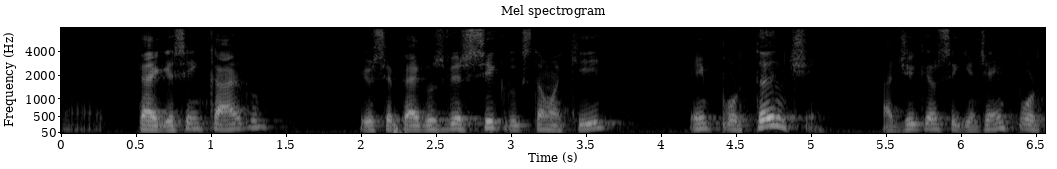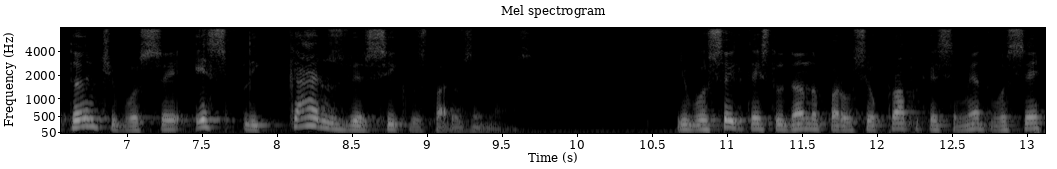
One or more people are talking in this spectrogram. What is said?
uh, pega esse encargo e você pega os versículos que estão aqui. É importante, a dica é o seguinte: é importante você explicar os versículos para os irmãos. E você que está estudando para o seu próprio crescimento, você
